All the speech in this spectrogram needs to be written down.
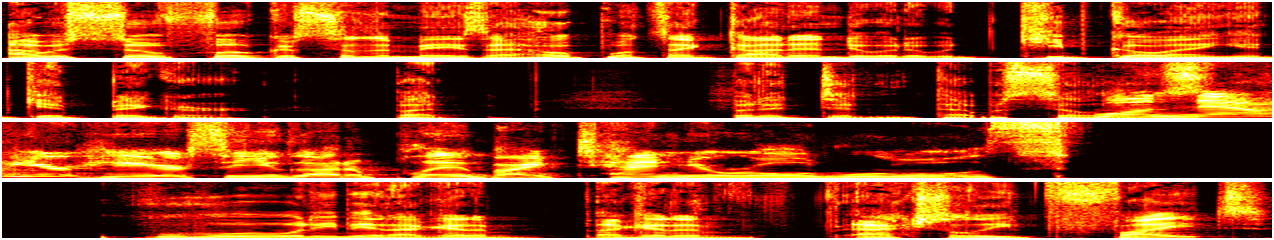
I, I was so focused on the maze. I hope once I got into it, it would keep going and get bigger. But but it didn't. That was silly. Well, now you're here, so you got to play by ten year old rules. What do you mean? I gotta I gotta actually fight?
